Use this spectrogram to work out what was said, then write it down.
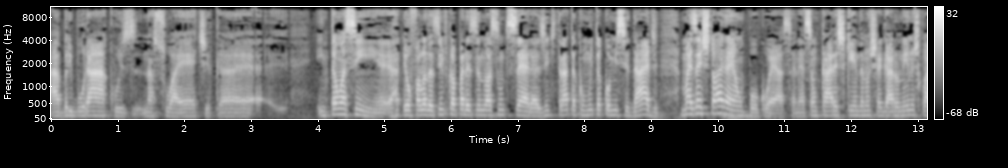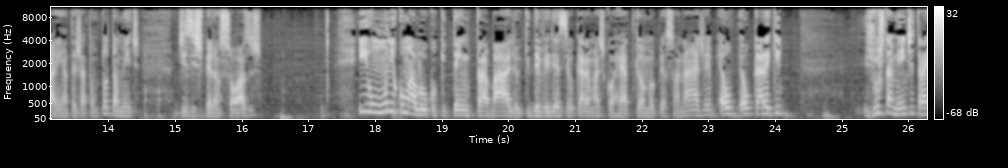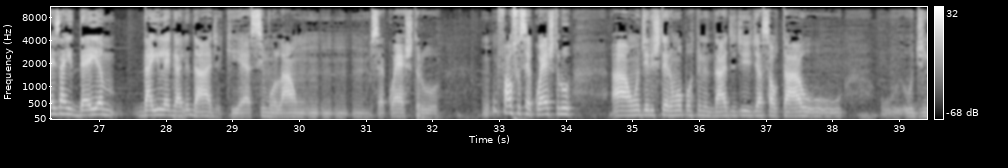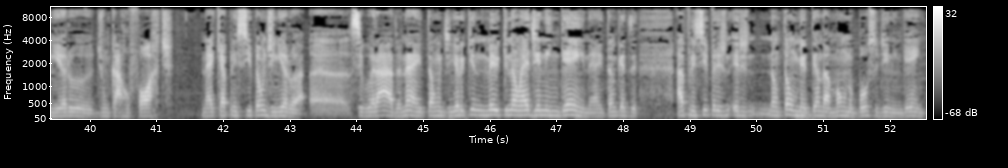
abrir buracos na sua ética. É, então, assim, é, eu falando assim fica parecendo um assunto sério. A gente trata com muita comicidade, mas a história é um pouco essa, né? São caras que ainda não chegaram nem nos 40, já estão totalmente desesperançosos. E um único maluco que tem um trabalho que deveria ser o cara mais correto, que é o meu personagem, é o, é o cara que justamente traz a ideia da ilegalidade, que é simular um, um, um, um sequestro, um, falso sequestro, aonde eles terão a oportunidade de, de assaltar o, o, o, dinheiro de um carro forte, né? Que a princípio é um dinheiro uh, segurado, né? Então um dinheiro que meio que não é de ninguém, né? Então quer dizer, a princípio eles, eles não estão metendo a mão no bolso de ninguém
